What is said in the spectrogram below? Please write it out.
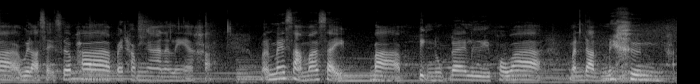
าเวลาใส่เสื้อผ้าไปทำงานอะไรเงี้ยค่ะ มันไม่สามารถใส่บาปีกนกได้เลย เพราะว่ามันดันไม่ขึ้นค่ะ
